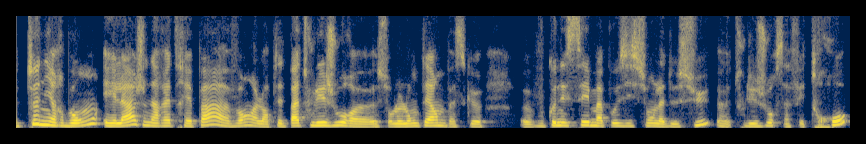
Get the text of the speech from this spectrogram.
tenir bon. Et là, je n'arrêterai pas avant, alors peut-être pas tous les jours euh, sur le long terme, parce que euh, vous connaissez ma position là-dessus. Euh, tous les jours, ça fait trop.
